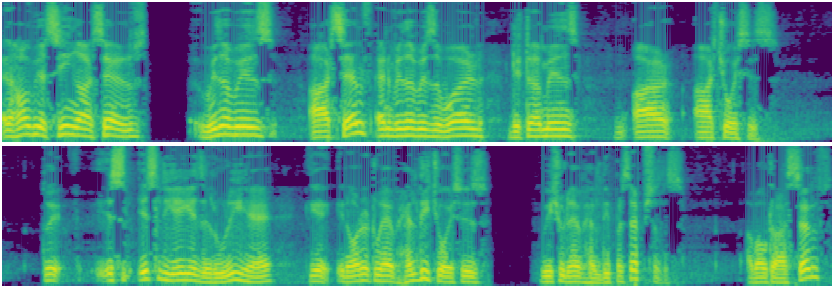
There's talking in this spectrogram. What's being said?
and how we are seeing ourselves vis-a-vis ourself and vis-a-vis the world determines our our choices تو اس, اس لیے یہ ضروری ہے کہ in order to have healthy choices we should have healthy perceptions about ourself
